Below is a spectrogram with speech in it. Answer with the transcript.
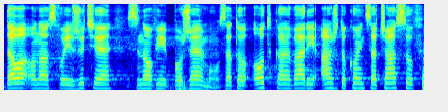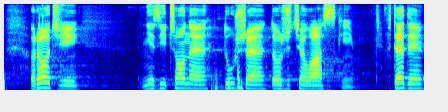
dała ona swoje życie Synowi Bożemu. Za to od Kalwarii aż do końca czasów rodzi niezliczone dusze do życia łaski. Wtedy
